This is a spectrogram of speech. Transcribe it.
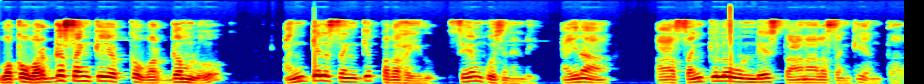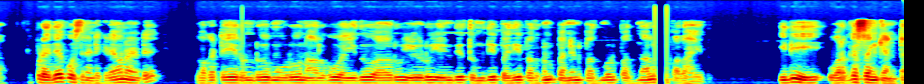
ఒక వర్గ సంఖ్య యొక్క వర్గంలో అంకెల సంఖ్య పదహైదు. సేమ్ క్వశ్చన్ అండి. అయినా ఆ సంఖ్యలో ఉండే స్థానాల సంఖ్య ఎంత? ఇప్పుడు అదే క్వశ్చన్ అండి. ఇక్కడ ఏమన్నా అంటే ఒకటి రెండు మూడు నాలుగు ఐదు ఆరు ఏడు ఎనిమిది తొమ్మిది పది పదకొండు పన్నెండు పదమూడు పద్నాలుగు పదహైదు. ఇది వర్గ సంఖ్య అంట.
